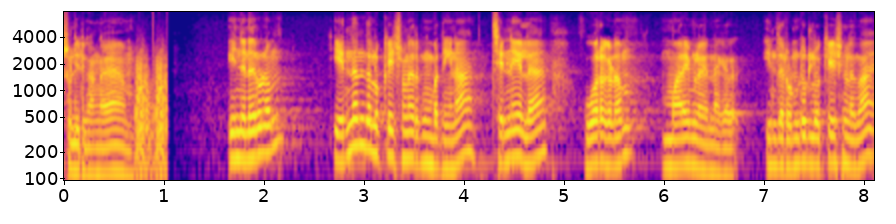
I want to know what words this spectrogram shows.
சொல்லியிருக்காங்க. இந்த நிறுவனம் எந்தெந்த லொக்கேஷனில் இருக்குன்னு பார்த்தீங்கன்னா சென்னையில் ஓரகடம் மறைமலை நகர். இந்த ரெண்டு லொக்கேஷனில் தான்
